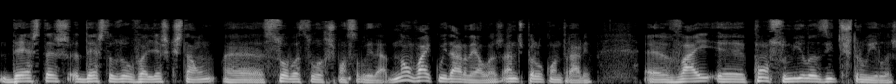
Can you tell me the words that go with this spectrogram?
destas, destas ovelhas que estão uh, sob a sua responsabilidade. Não vai cuidar delas, antes pelo contrário, uh, vai uh, consumi-las e destruí-las.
